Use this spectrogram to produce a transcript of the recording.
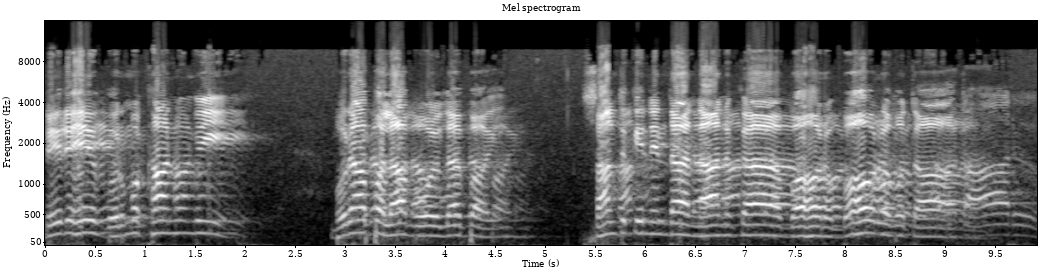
ਫਿਰ ਇਹ ਗੁਰਮੁਖਾਂ ਨੂੰ ਵੀ ਬੁਰਾ ਭਲਾ ਬੋਲਦਾ ਭਾਈ। ਸੰਤ ਕੀ ਨਿੰਦਾ ਨਾਨਕਾ, ਬਹੁਰ ਬਹੁਰ ਅਵਤਾਰ।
